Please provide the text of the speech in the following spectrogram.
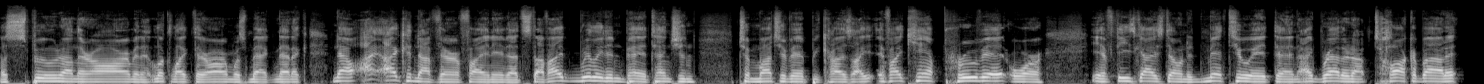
a spoon on their arm and it looked like their arm was magnetic. Now, I, I could not verify any of that stuff. I really didn't pay attention to much of it because I if I can't prove it or if these guys don't admit to it, then I'd rather not talk about it.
